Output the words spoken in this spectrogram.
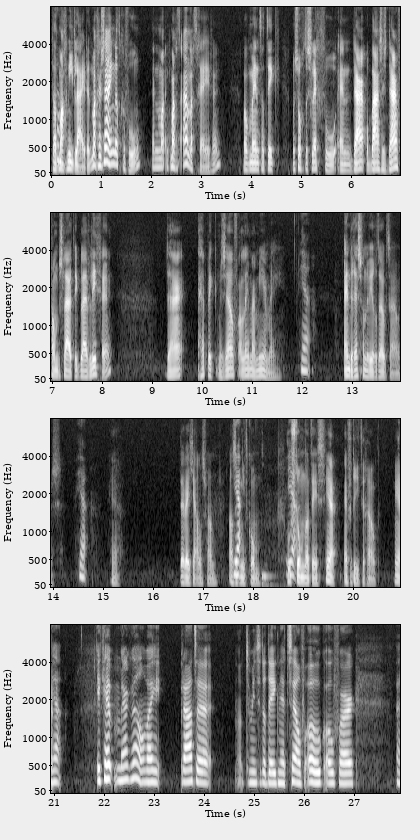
Dat mag niet leiden. Het mag er zijn, dat gevoel. En ma ik mag het aandacht geven. Maar op het moment dat ik me ochtends slecht voel en daar, op basis daarvan besluit ik blijf liggen, daar heb ik mezelf alleen maar meer mee. Ja. En de rest van de wereld ook trouwens. Ja. Ja. Daar weet je alles van, als Ja. ik niet kom. Hoe Ja. stom dat is. Ja, en verdrietig ook. Ja. Ik heb, merk wel, wij praten, nou, tenminste dat deed ik net zelf ook, over eh,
